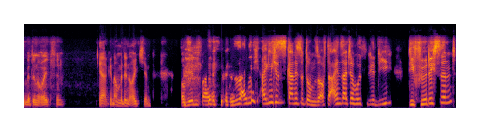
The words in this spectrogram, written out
Mit den Äugchen. Ja, genau, mit den Äugchen. Auf jeden Fall. Das ist eigentlich, eigentlich ist es gar nicht so dumm. So, auf der einen Seite holst du dir die, die für dich sind,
